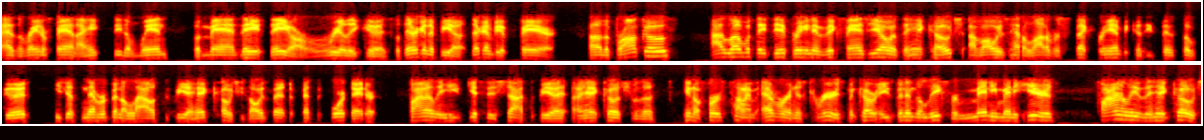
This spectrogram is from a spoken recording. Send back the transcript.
as a Raider fan, I hate to see them win. But man, they they are really good. So they're going to be a they're going to be a bear. Uh, the Broncos, I love what they did bringing in Vic Fangio as the head coach. I've always had a lot of respect for him because he's been so good. He's just never been allowed to be a head coach. He's always been a defensive coordinator. Finally, he gets his shot to be a, a head coach for the you know first time ever in his career. He's been covered, he's been in the league for many many years. Finally, as a head coach,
